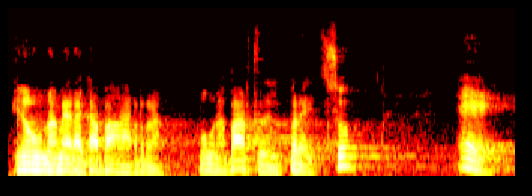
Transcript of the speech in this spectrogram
e non una mera caparra, ma una parte del prezzo, e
